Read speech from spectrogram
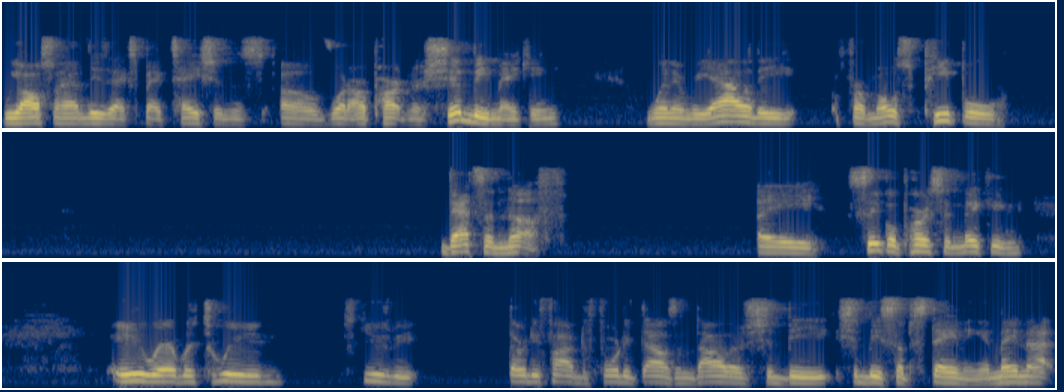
we also have these expectations of what our partner should be making when in reality for most people that's enough. A single person making anywhere between excuse me thirty-five to forty thousand dollars should be should be sustaining. It may not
